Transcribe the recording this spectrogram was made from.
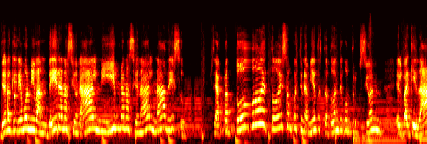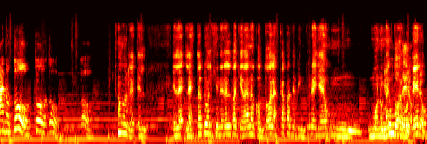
Ya no queremos ni bandera nacional, ni himno nacional, nada de eso. O sea, está todo, todo eso en cuestionamiento, está todo en deconstrucción, el baquedano, todo, todo, todo, todo. No, el- el- el- la estatua del general Baquedano con todas las capas de pintura ya es un, un monumento de botero.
